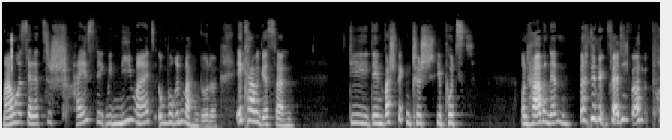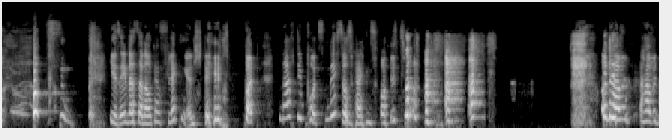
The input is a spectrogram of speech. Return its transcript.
Marmor ist der letzte Scheiß, den ich mir niemals irgendwo drin machen würde. Ich habe gestern die, den Waschbeckentisch geputzt und habe dann, nachdem ich fertig war mit Putzen, gesehen, dass da lauter Flecken entstehen, was nach dem Putzen nicht so sein sollte. Und habe, habe,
